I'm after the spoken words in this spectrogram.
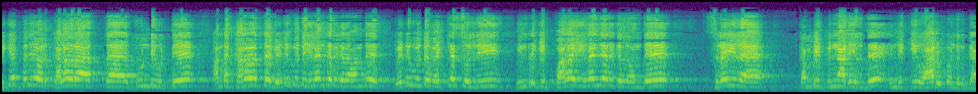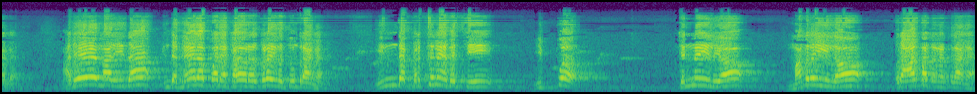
மிகப்பெரிய ஒரு கலவரத்தை தூண்டி விட்டு அந்த கலவரத்தை வெடிகுண்டு இளைஞர்களை வந்து வெடிகுண்டு வைக்க சொல்லி இன்றைக்கு பல இளைஞர்கள் வந்து சிறையில கம்பி பின்னாடி இருந்து இன்றைக்கு வாடிக்கொண்டிருக்காங்க. அதே மாதிரி தான் இந்த மேலப்பாட கலவரம் கூட இவங்க தூண்டுறாங்க. இந்த பிரச்சனையை வச்சு இப்போ சென்னையிலயும் மதுரையிலும் ஒரு ஆர்ப்பாட்டம் நடத்துறாங்க.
